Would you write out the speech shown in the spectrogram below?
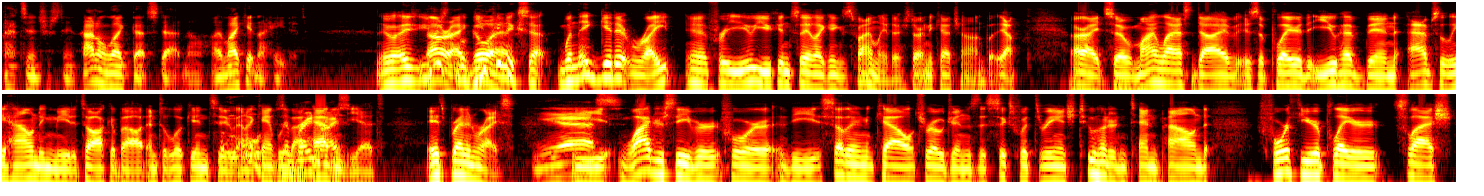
That's interesting. I don't like that stat now. I like it and I hate it. You know, you All just- right, look, go you can accept when they get it right uh, for you. You can say like, it's finally they're starting to catch on. But yeah, all right. So my last dive is a player that you have been absolutely hounding me to talk about and to look into, and I can't believe I haven't Rice? yet. It's Brenden Rice. Yes. the wide receiver for the Southern Cal Trojans, the six foot three inch, two hundred and ten pound, fourth year player slash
